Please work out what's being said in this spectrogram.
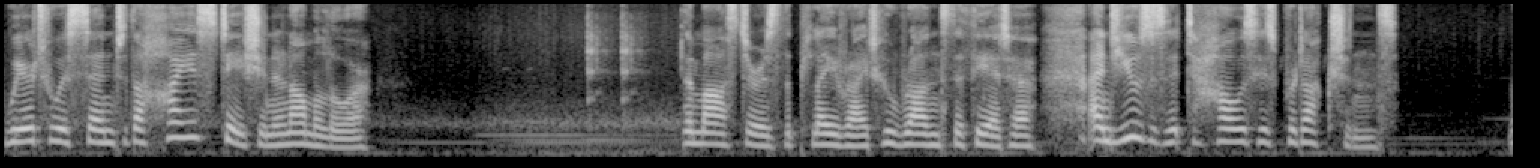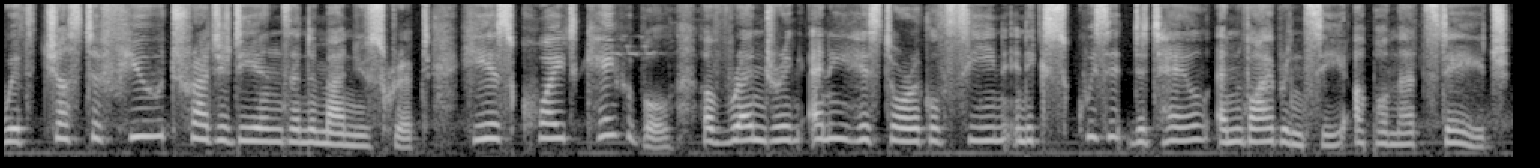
we're to ascend to the highest station in Amalur. The master is the playwright who runs the theater and uses it to house his productions. With just a few tragedians and a manuscript, he is quite capable of rendering any historical scene in exquisite detail and vibrancy up on that stage.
